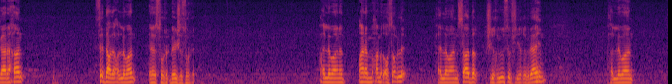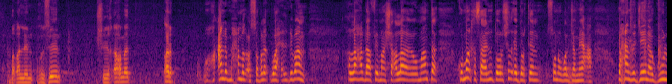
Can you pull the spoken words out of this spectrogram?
gaar ahaan saddexda xildhibaan ee sure beesha sure xildhibaanad canab maxamed cosoble xildhibaan saadiq sheekh yuusuf sheekh ibraahim xildhibaan macalin xuseen sheekh axmed carab canab maxamed cosoble waa xildhibaan allaha dhaafay maasha allah oo maanta kuma khasaarin doorashada ay doorteen sunna waljamaaca waxaan rajeynaa guul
